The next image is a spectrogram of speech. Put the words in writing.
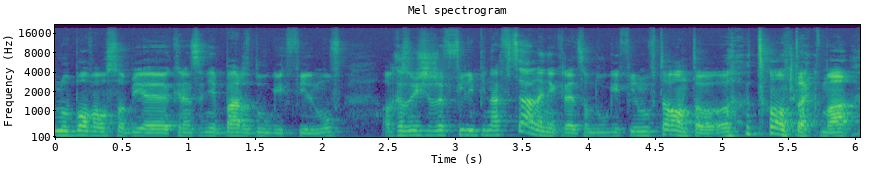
lubował sobie kręcenie bardzo długich filmów. Okazuje się, że w Filipinach wcale nie kręcą długich filmów, to on, to, to on tak ma,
